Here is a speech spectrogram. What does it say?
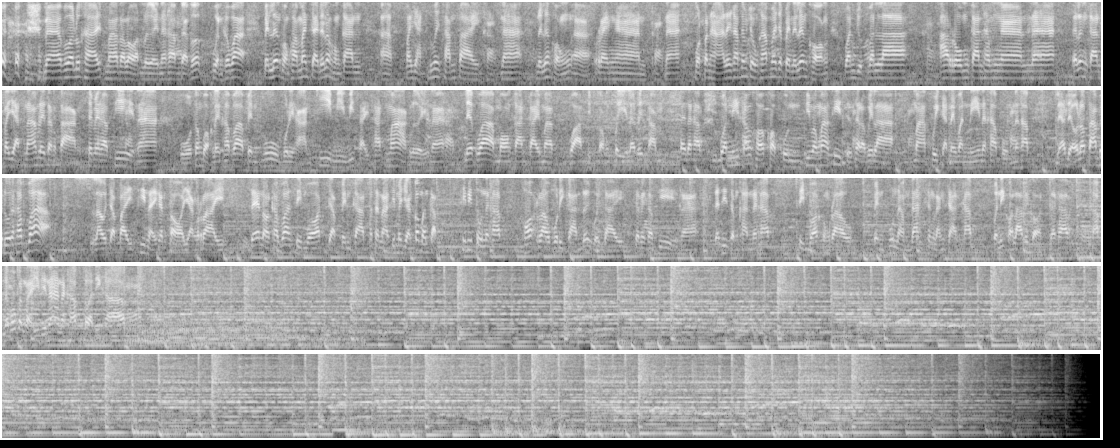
นะเพราะว่าลูกค้ามาตลอดเลยนะครับ ครับแต่ก็เหมือนกับว่าเป็นเรื่องของความมั่นใจในเรื่องของการอ่าประหยัดด้วยซ้ำไปครับนะฮะในเรื่องของอาแรงงานครับนะหมดปัญหาเลยครับท่านผู้ชมครับไม่ว่าจะเป็นในเรื่องของวันหยุดวันลาครับ อารมณ์การทำงานนะฮะในเรื่องการประหยัดน้ำอะไรต่างๆ ใช่ไหมครับพี่นะฮะโอ้ต้องบอกเลยครับว่าเป็นผู้บริหารที่มีวิสัยทัศน์มากเลยนะครับเรียกว่ามองการไกลมากว่า 12 ปีแล้วด้วยซ้ำได้นะครับยินดีวันนี้ครับต้องขอขอบคุณพี่มาก ๆ ที่เสียสละเวลามาคุยกันในวันนี้นะครับผมนะครับ แล้วเดี๋ยวเราตามไปดูนะครับว่าเราจะไปที่ไหนกันต่ออย่างไร แน่นอนครับว่า Steam w a t จะเป็นการพัฒนาที่ไม่หย่อนก็เหมือนกับที่พี่ตุลนะครับ เพราะเราบริการด้วยหัวใจใช่ไหมครับพี่นะฮะและที่สำคัญนะครับ Steam w a t ของเราเป็นผู้นำด้านเครื่องล้างจานครับ วันนี้ขอลาไปก่อนนะครับครับแล้วพบกันใหม่ EP หน้านะครับ สวัสดีครับ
